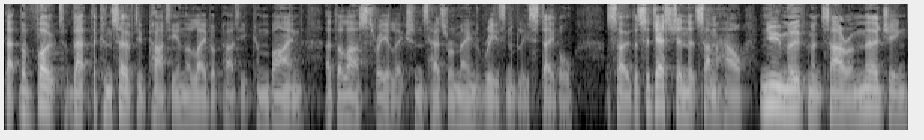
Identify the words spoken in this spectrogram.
that the vote that the Conservative Party and the Labour Party combined at the last three elections has remained reasonably stable. So, the suggestion that somehow new movements are emerging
